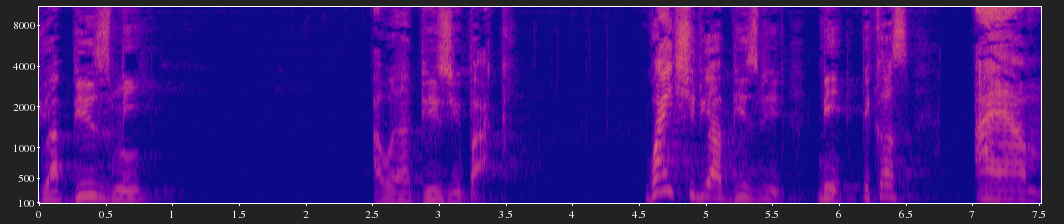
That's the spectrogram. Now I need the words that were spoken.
You abuse me, I will abuse you back. Why should you abuse me? me? Because I am.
